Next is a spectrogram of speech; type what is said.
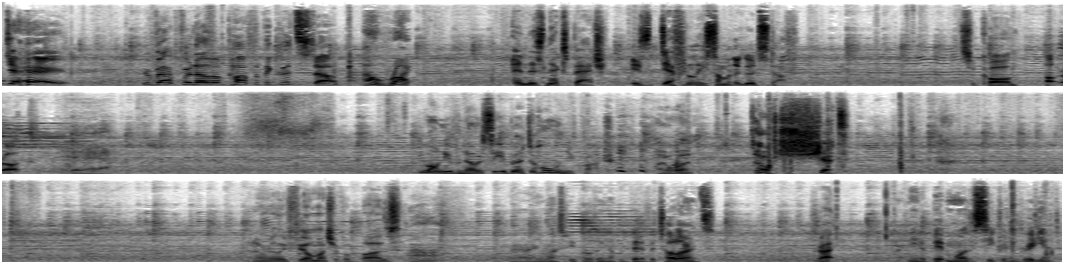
Ajay! You're back for another puff of the good stuff. Oh, right. And this next batch is definitely some of the good stuff. What's it called? Hot rocks. Yeah. You won't even notice that you burnt a hole in your crotch. My what? Oh, shit! I don't really feel much of a buzz. Uh, you must be building up a bit of a tolerance. That's right. Need a bit more of the secret ingredient.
